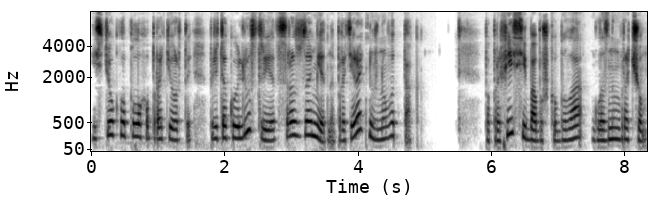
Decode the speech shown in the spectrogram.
и стекла плохо протерты. При такой люстре это сразу заметно, протирать нужно вот так». По профессии бабушка была глазным врачом.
